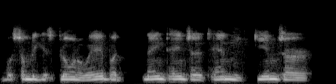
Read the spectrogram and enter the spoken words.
where somebody gets blown away, but nine times out of ten games are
